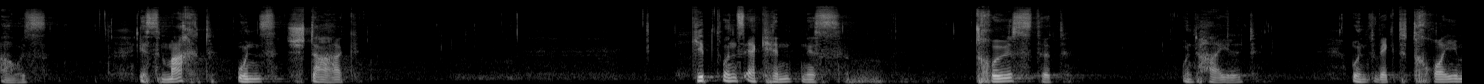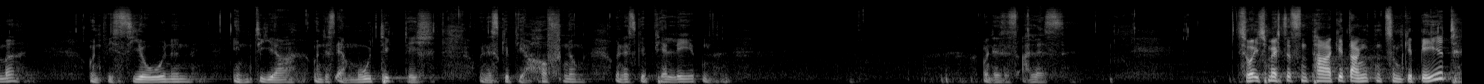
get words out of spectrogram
aus. Es macht uns stark. Gibt uns Erkenntnis, tröstet und heilt und weckt Träume und Visionen in dir und es ermutigt dich und es gibt dir Hoffnung und es gibt dir Leben. Und es ist alles so, ich möchte jetzt ein paar Gedanken zum Gebet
